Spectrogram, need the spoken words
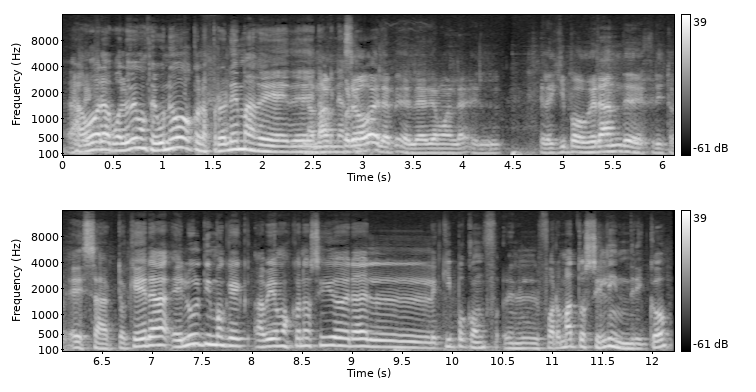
Sí, Ahora el- volvemos de nuevo con los problemas de, de la Mac. Pro, el, equipo grande de escritorio. Exacto, que era el último que habíamos conocido, era el equipo con el formato cilíndrico,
